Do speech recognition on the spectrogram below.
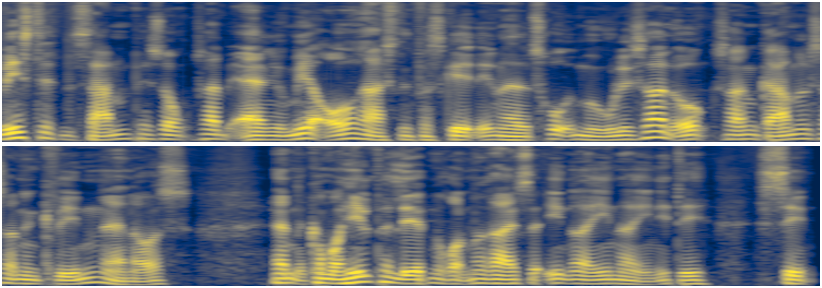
hvis det er den samme person, så er han jo mere overraskende forskellig, end man havde troet muligt. Så er han ung, så er han gammel, så er han en kvinde, han også. Han kommer hele paletten rundt, man rejser ind og ind og ind i det sind.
